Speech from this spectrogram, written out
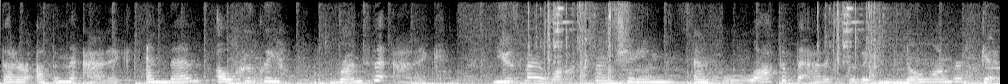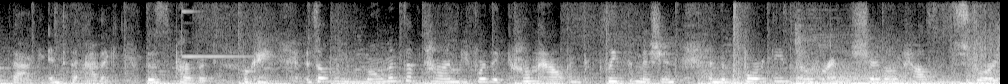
that are up in the attic, and then I'll quickly run to the attic, use my locks and chains, and lock up the attic so they can no longer get back into the attic. This is perfect. Okay, it's only moments of time before they come out and complete the mission, and the board game's over and the Share house is destroyed.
